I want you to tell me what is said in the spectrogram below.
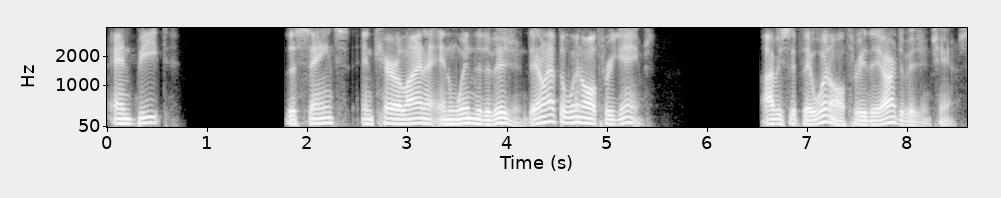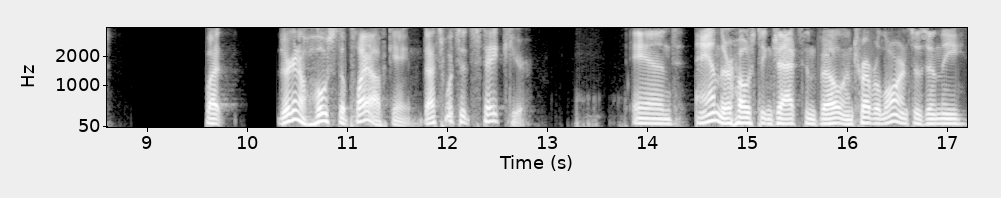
and beat the Saints and Carolina and win the division. They don't have to win all three games. Obviously, if they win all three, they are division champs. But they're going to host a playoff game. That's what's at stake here. And and they're hosting Jacksonville, and Trevor Lawrence is in the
